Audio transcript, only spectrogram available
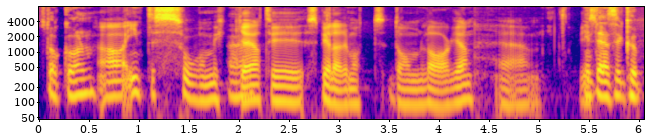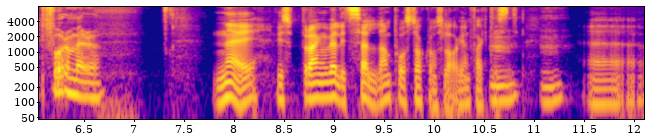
Stockholm. Ja, inte så mycket Nej. att vi spelade mot de lagen. Eh, vi Inte ens i cupformer. Nej, vi sprang väldigt sällan på Stockholmslagen faktiskt. Mm. Mm. Eh,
